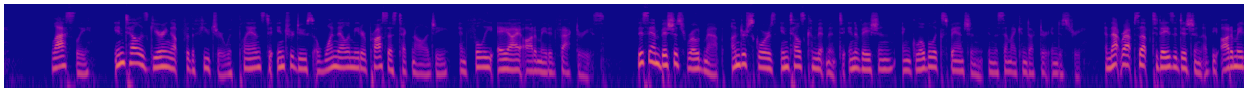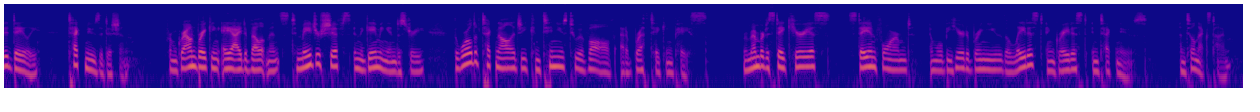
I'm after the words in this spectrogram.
Lastly, Intel is gearing up for the future with plans to introduce a 1nm process technology and fully AI automated factories. This ambitious roadmap underscores Intel's commitment to innovation and global expansion in the semiconductor industry. And that wraps up today's edition of the Automated Daily Tech News Edition. From groundbreaking AI developments to major shifts in the gaming industry, the world of technology continues to evolve at a breathtaking pace. Remember to stay curious, stay informed, and we'll be here to bring you the latest and greatest in tech news. Until next time.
